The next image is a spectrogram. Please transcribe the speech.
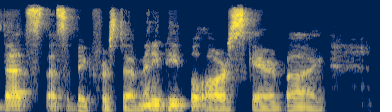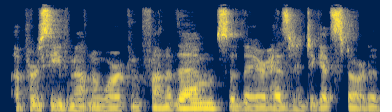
that's that's a big first step. Many people are scared by a perceived mountain of work in front of them, so they're hesitant to get started.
